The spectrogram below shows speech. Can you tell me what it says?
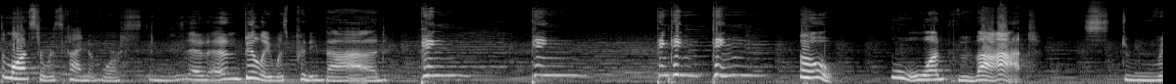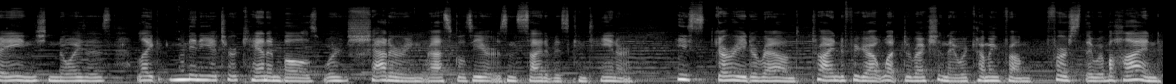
the monster was kind of worse than this, and, and Billy was pretty bad. Ping! What's that? Strange noises, like miniature cannonballs, were shattering Rascal's ears inside of his container. He scurried around, trying to figure out what direction they were coming from. First, they were behind,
